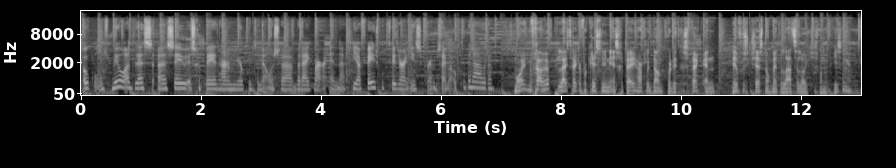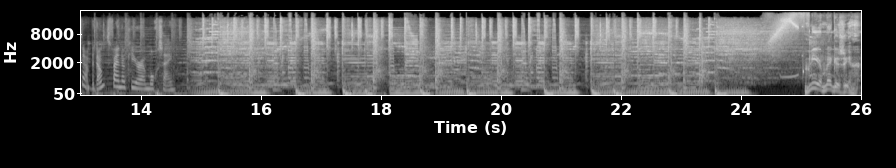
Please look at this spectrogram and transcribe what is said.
ook ons mailadres uh, cusgp.haarlemmermeer.nl is bereikbaar. En via Facebook, Twitter en Instagram zijn we ook te benaderen. Mooi. Mevrouw Hup, lijsttrekker voor ChristenUnie SGP. Hartelijk dank voor dit gesprek en heel veel succes nog met de laatste loodjes van de verkiezingen. Ja, bedankt. Fijn dat ik hier mocht zijn. Meer magazine,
